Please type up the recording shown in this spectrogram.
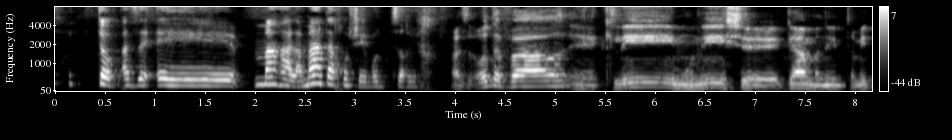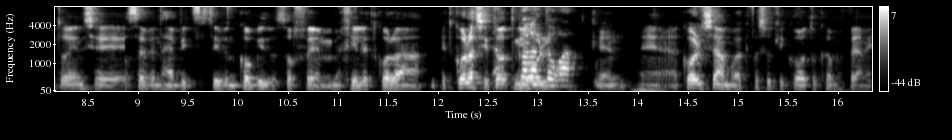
טוב, אז אה, מה הלאה? מה אתה חושב עוד צריך? אז עוד דבר, אה, כלי אימוני שגם אני תמיד טוען ש-7 Habits, סטיבן קובי בסוף אה, מכיל את כל, ה, את כל השיטות ניהול. כל התורה. כן, אה, הכל שם, רק פשוט לקרוא אותו כמה פעמים.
